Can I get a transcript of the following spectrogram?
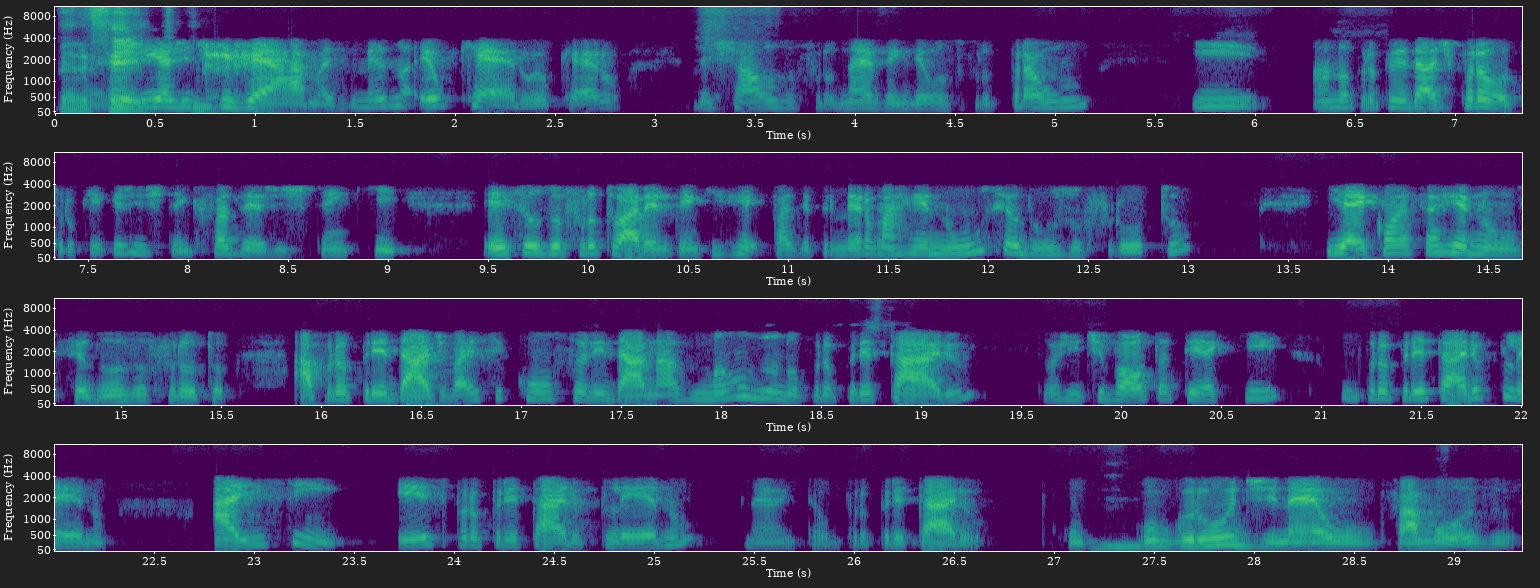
Perfeito. Se a gente quiser, ah, mas mesmo eu quero, eu quero deixar o usufruto, né, vender o usufruto para um e a nova propriedade para outro. O que, que a gente tem que fazer? A gente tem que esse usufrutuário ele tem que fazer primeiro uma renúncia do usufruto e aí com essa renúncia do usufruto a propriedade vai se consolidar nas mãos do no proprietário então a gente volta a ter aqui um proprietário pleno. Aí sim, esse proprietário pleno, né? Então o proprietário uhum. o grude, né, o famoso,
